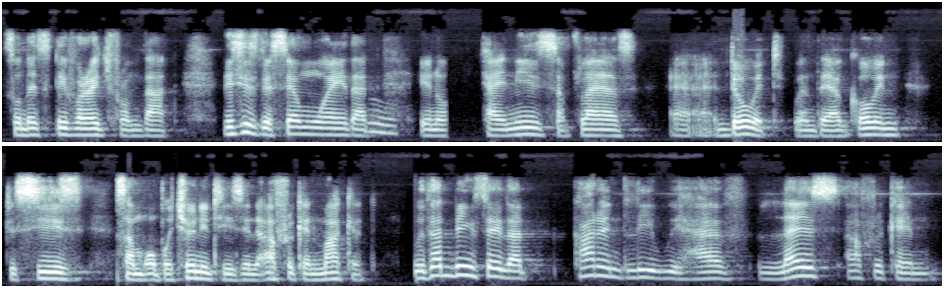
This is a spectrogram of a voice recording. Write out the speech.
So let's leverage from that. This is the same way that mm. you know Chinese suppliers uh, do it when they are going to seize some opportunities in the African market. With that being said, that currently we have less African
